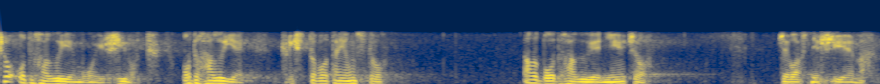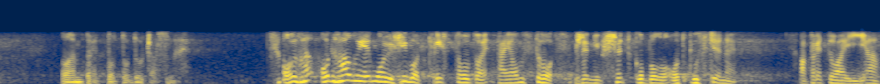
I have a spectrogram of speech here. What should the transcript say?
Čo odhaluje môj život? Odhaluje Kristovo tajomstvo? Alebo odhaluje niečo, že vlastne žijem len pre toto dočasné? Odhaluje môj život Kristovo tajomstvo, že mi všetko bolo odpustené. A preto aj ja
